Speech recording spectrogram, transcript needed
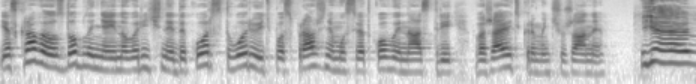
Яскраве оздоблення і новорічний декор створюють по-справжньому святковий настрій, вважають кременчужани. Я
